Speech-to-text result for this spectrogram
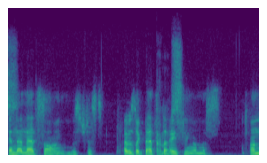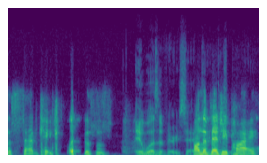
and then that song was just I was like, that's I'm the s- icing on this on this sad cake. this is it was a very sad. on the veggie pie.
